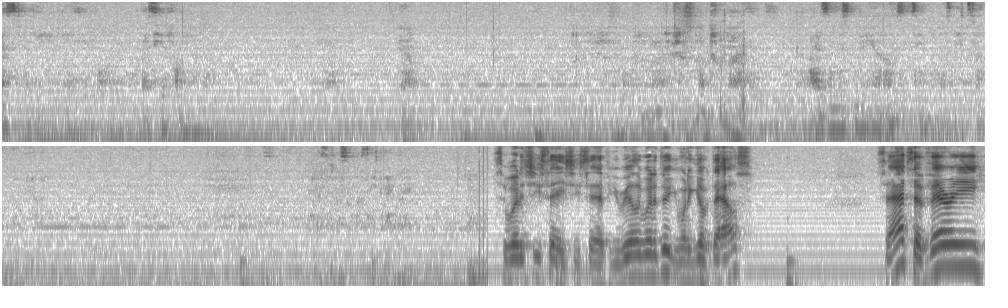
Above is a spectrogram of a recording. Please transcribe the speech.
Du weißt, wer wir hier sind. Was hier früher war. Ja. Jüdisches Land schon lang. Also müssten wir hier ausziehen, wenn das nicht sauber wäre. Lass dir doch sowas nicht einreden. So what did she say? She said, if you really want to do it, you want to give up the house? So that's a very,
